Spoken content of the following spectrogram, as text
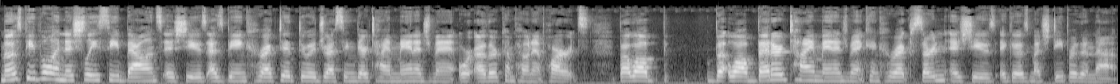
most people initially see balance issues as being corrected through addressing their time management or other component parts. But while but while better time management can correct certain issues, it goes much deeper than that.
